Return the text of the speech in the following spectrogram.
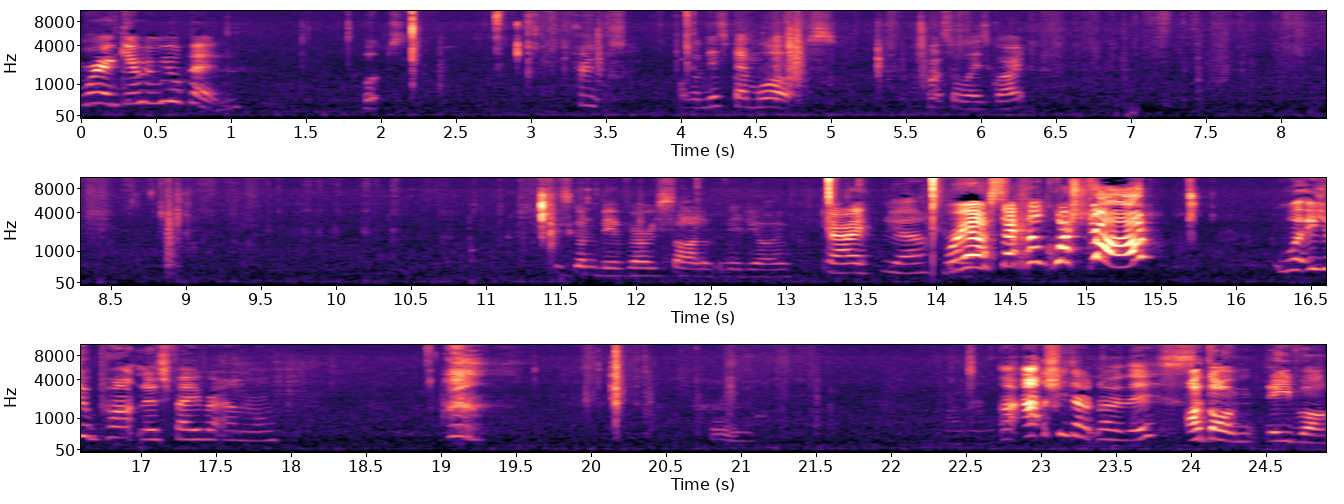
Maria, give him your pen. Whoops. Thanks. Oh, well, this pen works. That's always great. It's gonna be a very silent video. Okay. Yeah. Maria, second question. What is your partner's favourite animal? I actually don't know this. I don't either.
